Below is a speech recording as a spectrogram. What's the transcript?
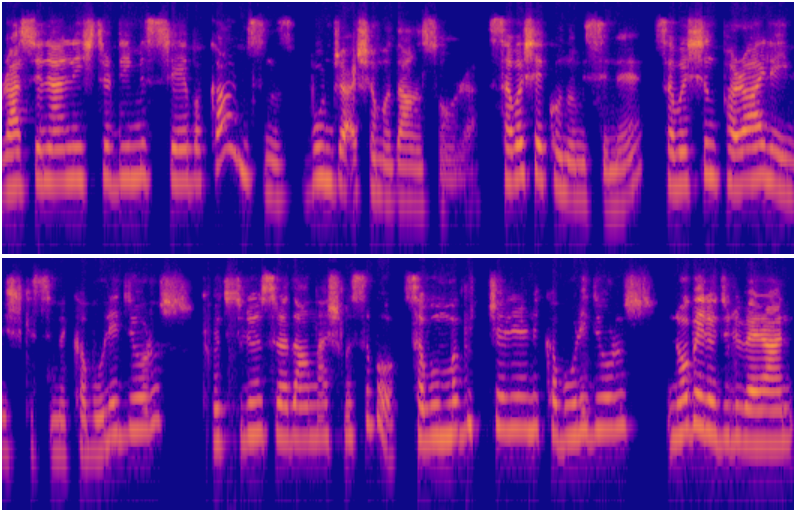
Rasyonelleştirdiğimiz şeye bakar mısınız bunca aşamadan sonra? Savaş ekonomisini, savaşın parayla ilişkisini kabul ediyoruz. Kötülüğün sıradanlaşması bu. Savunma bütçelerini kabul ediyoruz. Nobel ödülü veren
